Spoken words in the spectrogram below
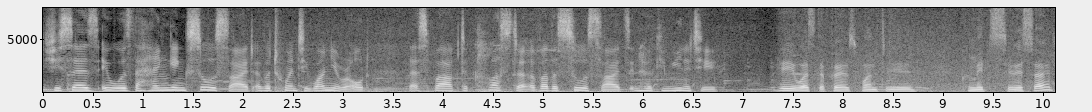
She says it was the hanging suicide of a 21 year old that sparked a cluster of other suicides in her community. He was the first one to commit suicide.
